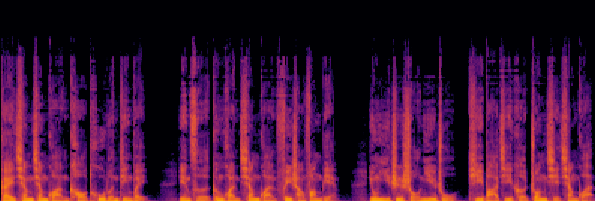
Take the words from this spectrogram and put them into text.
该枪枪管靠凸轮定位。因此，更换枪管非常方便，用一只手捏住提把即可装卸枪管。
